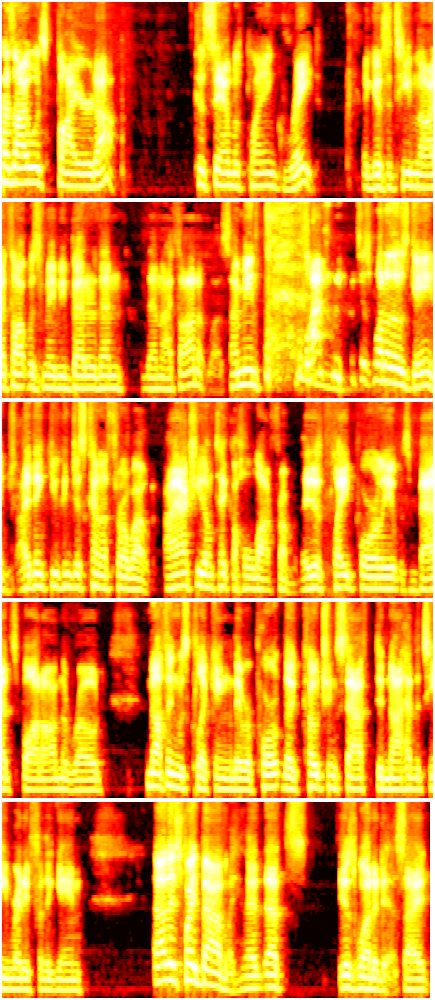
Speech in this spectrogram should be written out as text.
Because I was fired up because Sam was playing great against a team that I thought was maybe better than than I thought it was. I mean, last week was just one of those games. I think you can just kind of throw out. I actually don't take a whole lot from it. They just played poorly. It was a bad spot on the road. Nothing was clicking. They were poor. The coaching staff did not have the team ready for the game. Uh, they just played badly. That, that's is what it is. I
